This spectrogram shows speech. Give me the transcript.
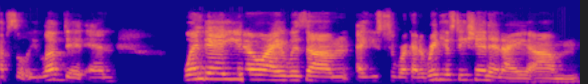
absolutely loved it. And one day, you know, I was um I used to work at a radio station and I um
